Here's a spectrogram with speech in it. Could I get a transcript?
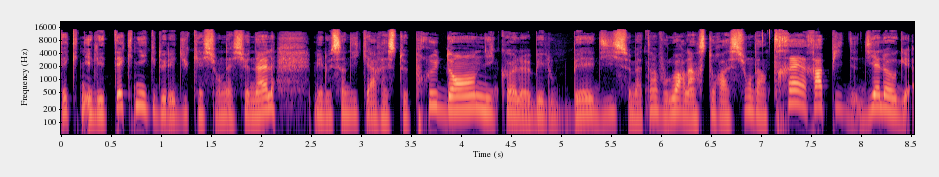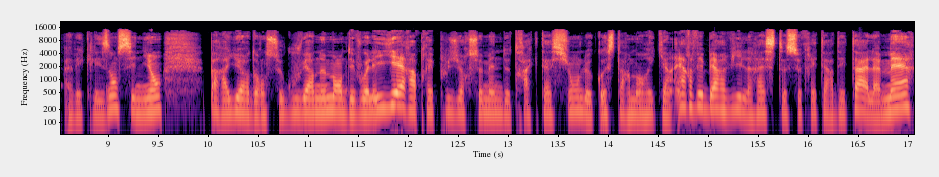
et les techniques de l'éducation nationale. Mais le syndicat reste prudent. Nicole Belloubet dit ce matin vouloir l'instauration d'un très rapide dialogue avec les enseignants. Par ailleurs, dans ce gouvernement dévoilé hier, après plusieurs semaines de tractation, le costarmoricain Hervé Berville reste secrétaire d'État à la mer.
